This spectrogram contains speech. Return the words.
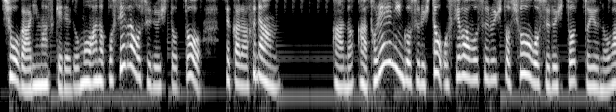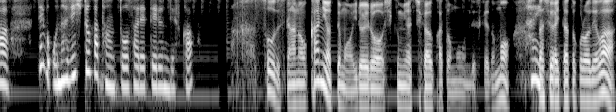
ショーがありますけれどもあのお世話をする人とそれから普段あのあトレーニングをする人、お世話をする人、ショーをする人というのは、全部同じ人が担当されてるんですか？そうですね、あの科によってもいろいろ仕組みは違うかと思うんですけども、はい。私がいたところでは、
